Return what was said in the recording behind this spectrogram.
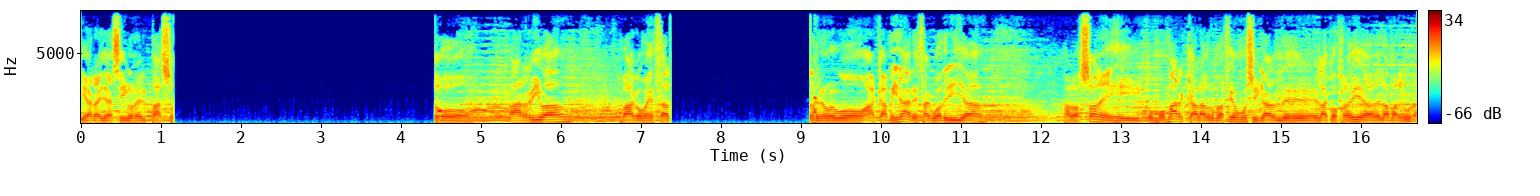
Y ahora ya sí con el paso arriba va a comenzar de nuevo a caminar esta cuadrilla a los sones y como marca la agrupación musical de la cofradía de la amargura.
